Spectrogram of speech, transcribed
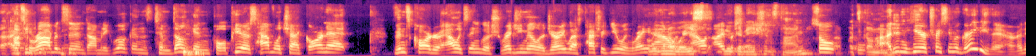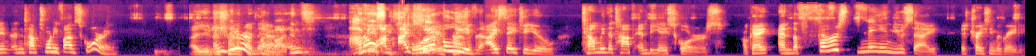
I Oscar Robinson, Dominique Wilkins, Tim hmm. Duncan, Paul Pierce, Havlicek, Garnett, Vince Carter, Alex English, Reggie Miller, Jerry West, Patrick Ewing, Ray Are we Allen, waste Allen Iverson. Nation's time? So uh, what's going on? I didn't hear Tracy McGrady there. I didn't in top twenty-five scoring. Are you I just trying to push my buttons? no, I'm, I can't is believe that I say to you, tell me the top NBA scorers, okay? And the first name you say is Tracy McGrady.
